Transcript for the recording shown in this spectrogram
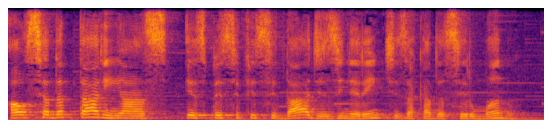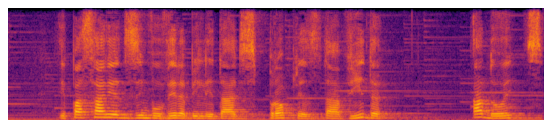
ao se adaptarem às especificidades inerentes a cada ser humano e passarem a desenvolver habilidades próprias da vida, a dois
